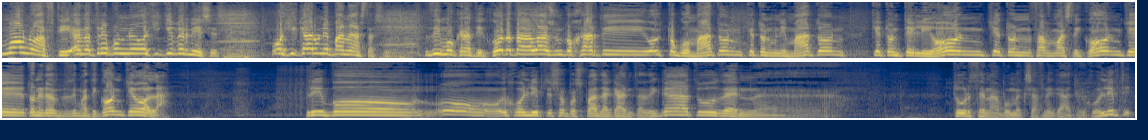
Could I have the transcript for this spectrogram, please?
μόνο αυτοί ανατρέπουν όχι κυβερνήσεις. Όχι κάνουν επανάσταση. Δημοκρατικότατα αλλάζουν το χάρτη όχι των κομμάτων και των μνημάτων και των τελειών και των θαυμαστικών και των ερωτηματικών και όλα. Λοιπόν ο ηχολήπτης όπως πάντα κάνει τα δικά του δεν ε, του ήρθε να πούμε ξαφνικά του ηχολήπτη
